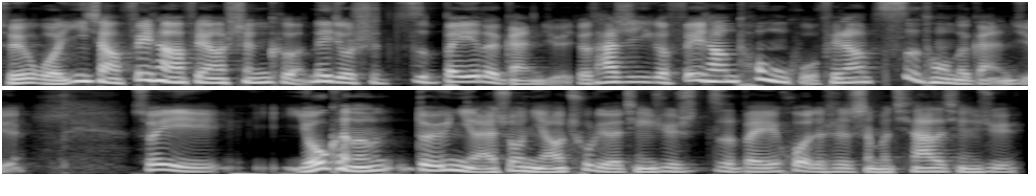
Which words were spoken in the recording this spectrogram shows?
所以我印象非常非常深刻，那就是自卑的感觉，就它是一个非常痛苦、非常刺痛的感觉。所以有可能对于你来说，你要处理的情绪是自卑，或者是什么其他的情绪。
